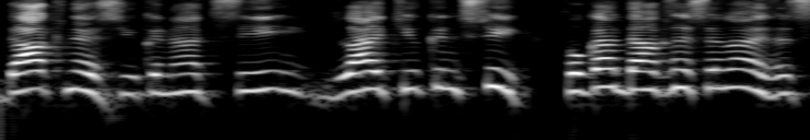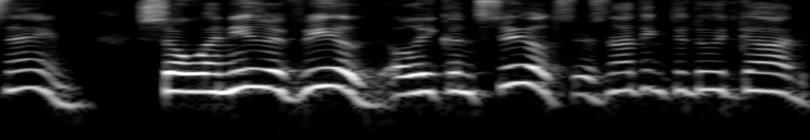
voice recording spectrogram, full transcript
Darkness you cannot see, light you can see. For God, darkness and light the same. So when he revealed or he conceals, there's nothing to do with God.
